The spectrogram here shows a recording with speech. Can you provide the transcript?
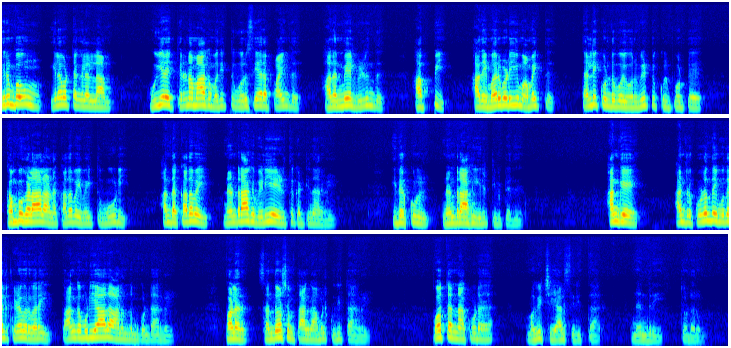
திரும்பவும் இளவட்டங்கள் எல்லாம் உயிரை திருணமாக மதித்து ஒரு சேர பாய்ந்து அதன் மேல் விழுந்து அப்பி அதை மறுபடியும் அமைத்து தள்ளி கொண்டு போய் ஒரு வீட்டுக்குள் போட்டு கம்புகளால் ஆன கதவை வைத்து மூடி அந்த கதவை நன்றாக வெளியே இழுத்து கட்டினார்கள். இதற்குள் நன்றாக இருட்டிவிட்டது. அங்கே அன்று குழந்தை முதல் கிழவர் வரை தாங்க முடியாத ஆனந்தம் கொண்டார்கள். பலர் சந்தோஷம் தாங்காமல் குதித்தார்கள். போத்தண்ணா கூட மகிழ்ச்சியால் சிரித்தார். நன்றி தொடரும்.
